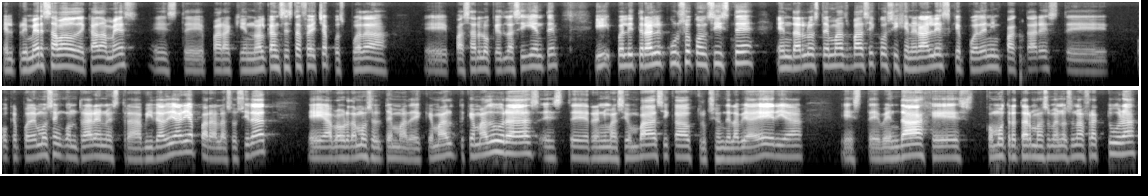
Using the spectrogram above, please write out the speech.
el primer sábado de cada mes. Este, para quien no alcance esta fecha, pues pueda eh, pasar lo que es la siguiente. Y pues literal el curso consiste en dar los temas básicos y generales que pueden impactar este, o que podemos encontrar en nuestra vida diaria para la sociedad. Eh, abordamos el tema de quemaduras, este, reanimación básica, obstrucción de la vía aérea, este, vendajes, cómo tratar más o menos una fractura.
